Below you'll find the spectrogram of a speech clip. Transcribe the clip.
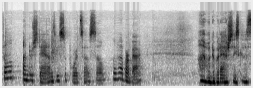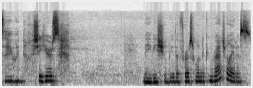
Philip understands. He supports us, so he'll have our back. I wonder what Ashlee's going to say when she hears. Maybe she'll be the first one to congratulate us.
